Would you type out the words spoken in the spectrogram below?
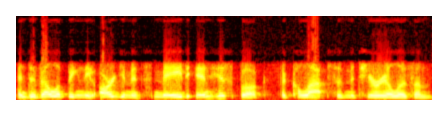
and developing the arguments made in his book, The Collapse of Materialism.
